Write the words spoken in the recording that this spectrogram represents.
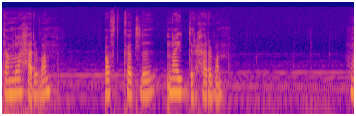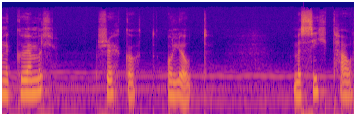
Gamla herfan, oft kalluð næturherfan. Hún er gömul, rökkótt og ljót. Með sítt hár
